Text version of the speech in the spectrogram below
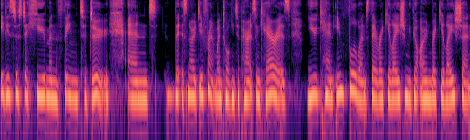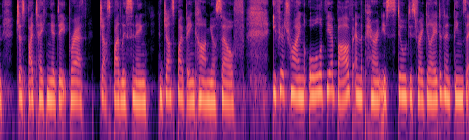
It is just a human thing to do. And it's no different when talking to parents and carers. You can influence their regulation with your own regulation just by taking a deep breath just by listening, just by being calm yourself. If you're trying all of the above and the parent is still dysregulated and things are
